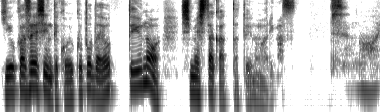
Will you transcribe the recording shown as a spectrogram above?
起業家精神ってこういうことだよっていうのを示したかったというのはあります。すごい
